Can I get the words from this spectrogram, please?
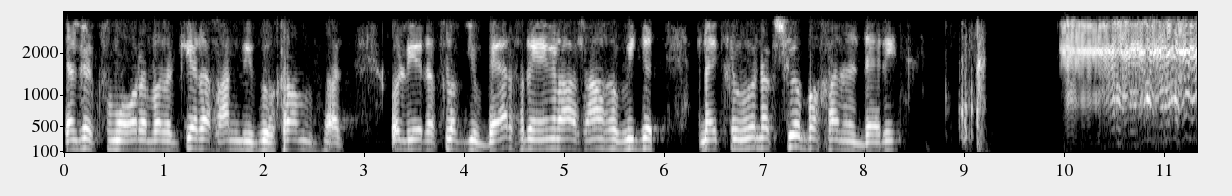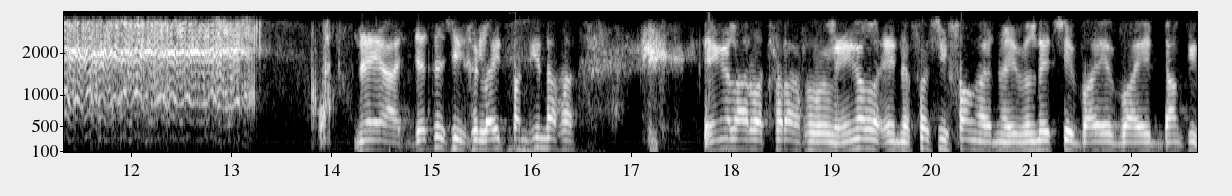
dink ek vanmôre wil ek keer aan die program wat Olivier Flop Joubert van die Engelaars aangebied het en hy het gewoonlik so begin en Derek Nee, ja, dit is die geluid van enige Engelaar wat graag wil hengel en 'n visie vang en hy wil net sê baie baie dankie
